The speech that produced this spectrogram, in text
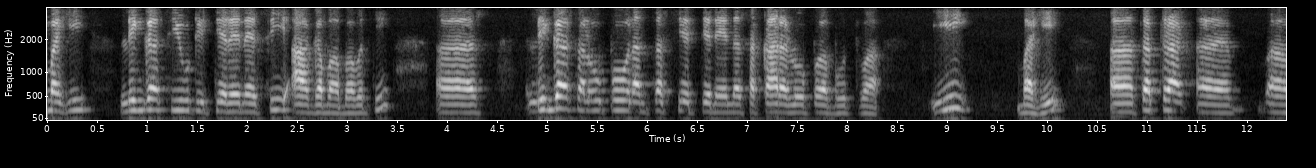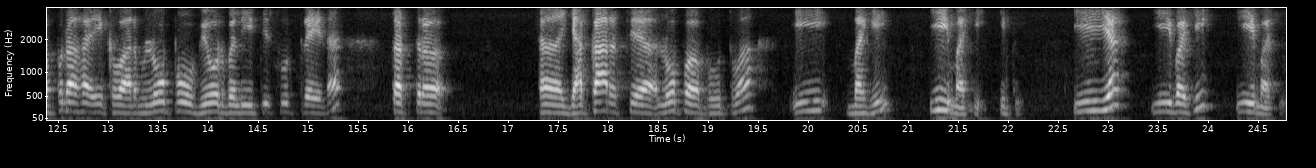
महि लिङ्गस्यूट् इत्यनेन सि आगमः भवति। लिङ्गसलोपोनन्तस्य इत्यनेन सकारलोपः भूत्वा इ महि तत्र पुनः एकवारं लोपो व्योर्बलि इति सूत्रेण तत्र यकारस्य लोपः भूत्वा इ महि ईमहि इति। ईय ईवहि ईमहि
